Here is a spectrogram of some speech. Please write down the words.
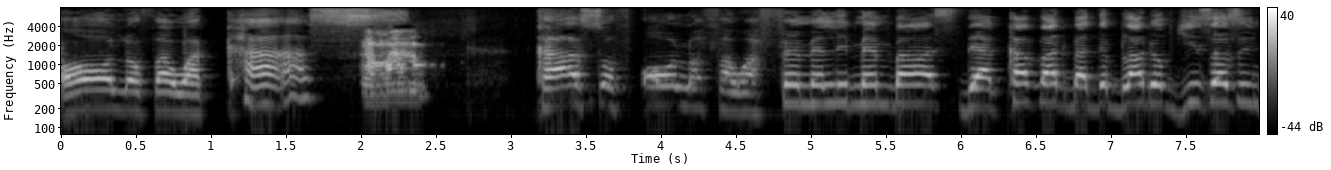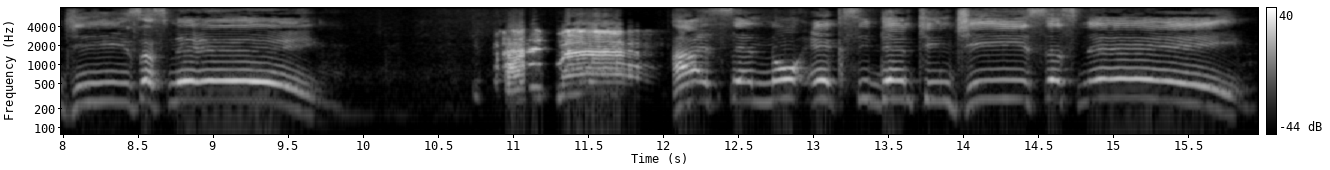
All of our cars, cars of all of our family members, they are covered by the blood of Jesus in Jesus' name. Amen. I say no accident in Jesus' name.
